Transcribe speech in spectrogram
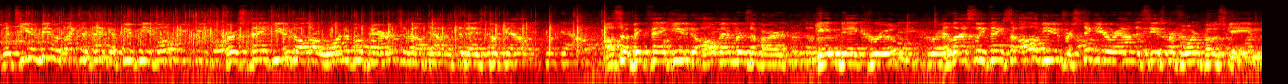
The TMB would like to thank a few people. First, thank you to all our wonderful parents who helped out with today's cookout. Also, a big thank you to all members of our game day crew. And lastly, thanks to all of you for sticking around to see us perform post-game.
